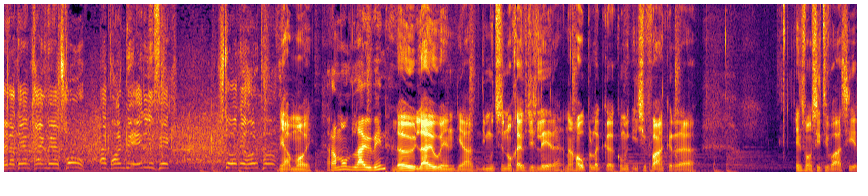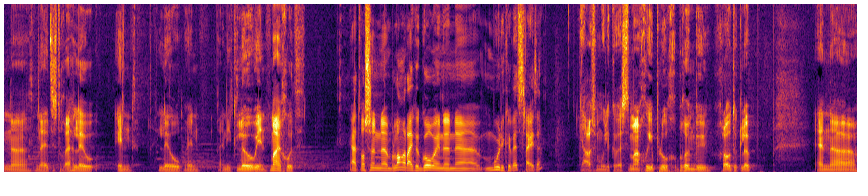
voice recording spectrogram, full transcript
eller deromkring vil jeg tro, at Brøndby endelig fik stukket hul på. Ja, mooi. Ramon Luiwin. Leu, Luiwin, ja, die moeten ze nog eventjes leren. Nou, hopelijk uh, kom ik ietsje vaker uh, in zo'n situatie. En uh, nee, het is toch echt leeuw in. Leeuw in. En niet Leuwin. Maar goed, ja, het was een uh, belangrijke goal in een uh, moeilijke wedstrijd, hè? Ja, het was een moeilijke wedstrijd, maar een goede ploeg. Brunbu, grote club. En uh, Ja,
